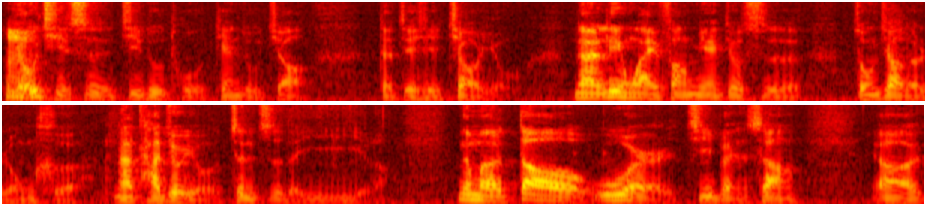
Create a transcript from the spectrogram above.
尤其是基督徒、天主教的这些教友。那另外一方面就是宗教的融合，那它就有政治的意义了。那么到乌尔基本上。呃，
